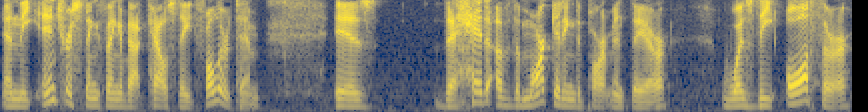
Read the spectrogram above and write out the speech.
And the interesting thing about Cal State Fullerton is the head of the marketing department there was the author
